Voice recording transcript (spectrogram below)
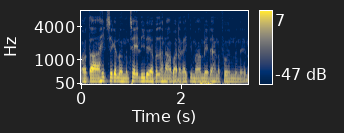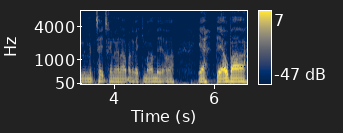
Og der er helt sikkert noget mentalt i det. Jeg ved, han arbejder rigtig meget med det. Han har fået en, en, en mental træner, han arbejder rigtig meget med. Og ja, det er jo bare...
